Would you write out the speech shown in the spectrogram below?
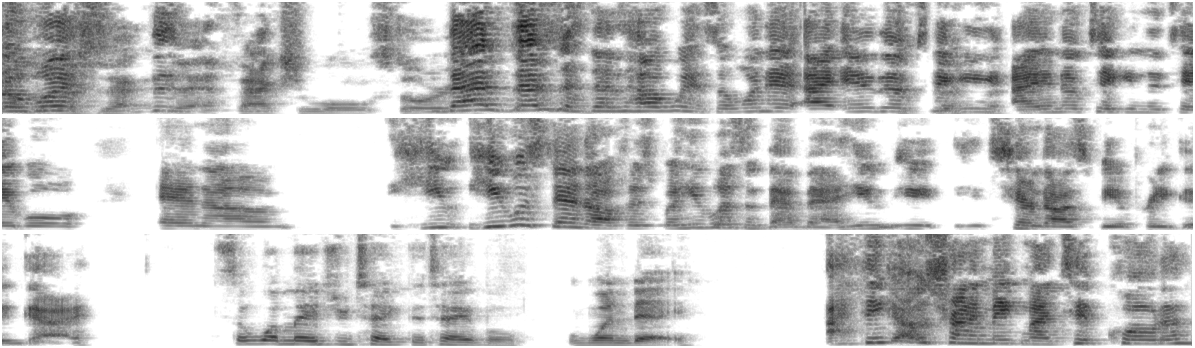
know what? that's that, that factual story. That's that's that's how it went. So one day I ended up taking I ended up taking the table, and um, he he was standoffish, but he wasn't that bad. He he he turned out to be a pretty good guy. So what made you take the table one day? I think I was trying to make my tip quota.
